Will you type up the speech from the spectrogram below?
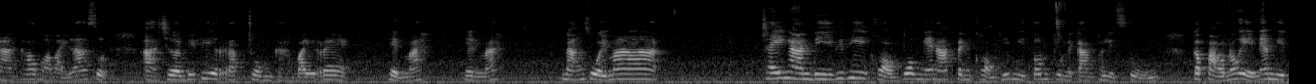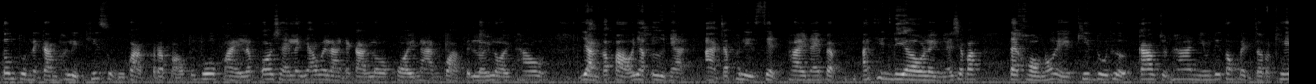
งานเข้ามาใหม่ล่าสุด อะเชิญพี่พี่รับชมค่ะใบแรก เห็นไหม เห็นไหมหนังสวยมาก ใช้งานดีพี่ๆของพวกนี้นะ เป็นของที่มีต้นทุนในการผลิตสูง กระเป๋าน้องเอ๋เนี่ยมีต้นทุนในการผลิตที่สูงกว่ากระเป๋าทั่วไป แล้วก็ใช้ระยะเวลาในการรอคอยนานกว่าเป็นร้อยๆเท่า อย่างกระเป๋าอย่างอื่นเนี่ยอาจจะผลิตเสร็จภายในแบบอาทิตย์เดียวอะไรอย่างเงี้ยใช่ปะแต่ของน้องเอ๋คิดดูเถอะ 9.5 นิ้วนี่ต้องเป็นจระเข้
